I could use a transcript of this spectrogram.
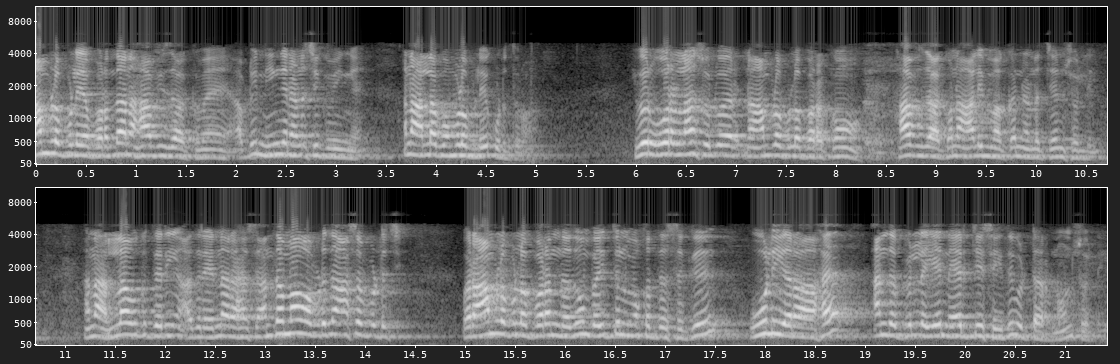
ஆம்பளை பிள்ளைய பிறந்தா நான் ஹாஃபீஸ் ஆக்குவேன் அப்படின்னு நீங்கள் நினச்சிக்குவீங்க. ஆனால் அல்லா பொம்பளை பிள்ளைய கொடுத்துருவான் இவர் ஊரெல்லாம் சொல்லுவார் நான் ஆம்பளை பிள்ளை பிறக்கும் ஹாஃபிஸ் ஆக்கணும் ஆலிமாக்கன்னு நினச்சேன்னு சொல்லி. ஆனால் அல்லாவுக்கு தெரியும் அதில் என்ன ரகசியம்? அந்தமாவும் அப்படி தான் ஆசைப்பட்டுச்சு. ஒரு ஆம்பளை பிள்ளை பிறந்ததும் பைத்துல் முகத்தஸுக்கு ஊழியராக அந்த பிள்ளையை நேர்ச்சி செய்து விட்டுறணும்னு சொல்லி.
